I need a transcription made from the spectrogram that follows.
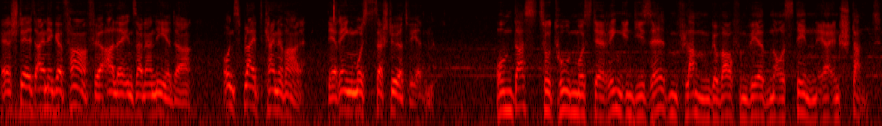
Er stellt eine Gefahr für alle in seiner Nähe dar. Uns bleibt keine Wahl. Der Ring muss zerstört werden. Um das zu tun, muss der Ring in dieselben Flammen geworfen werden, aus denen er entstand.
